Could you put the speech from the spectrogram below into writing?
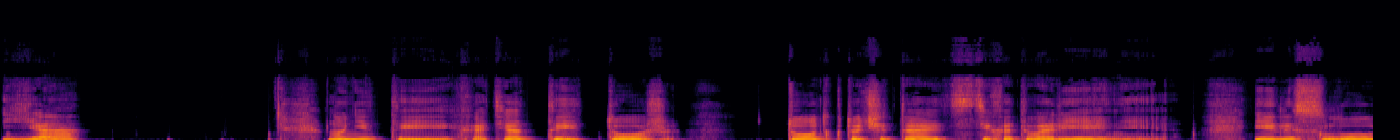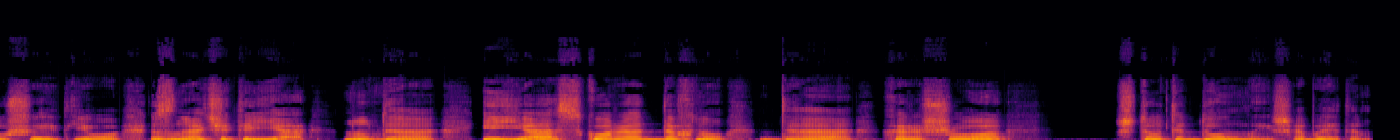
Я Но не ты, хотя ты тоже. Тот, кто читает стихотворение или слушает его, значит и я. Ну да, и я скоро отдохну. Да, хорошо. Что ты думаешь об этом?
